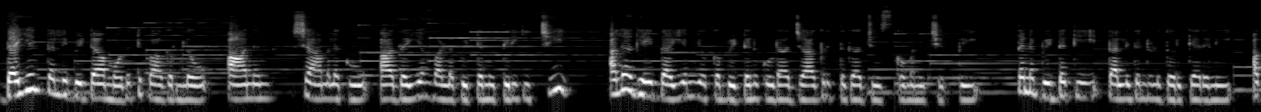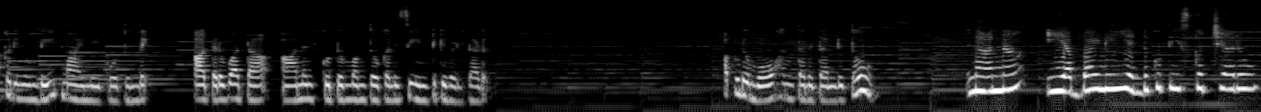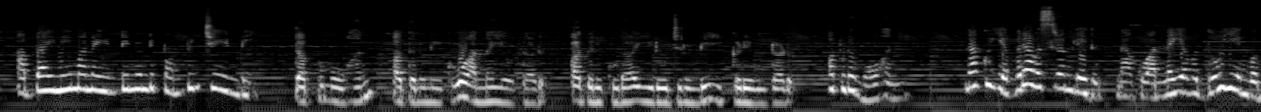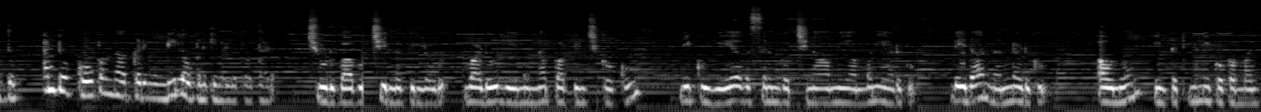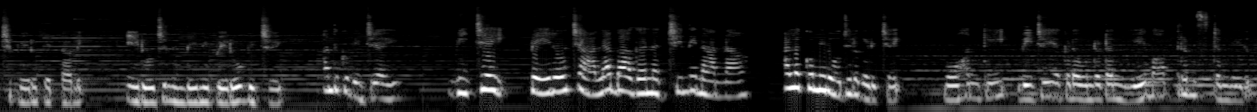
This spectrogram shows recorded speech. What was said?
దయ్యం తల్లి బిడ్డ మొదటి భాగంలో ఆనంద్ శ్యామలకు ఆ దయ్యం వాళ్ళ బిడ్డను తిరిగిచ్చి అలాగే దయ్యం యొక్క బిడ్డను కూడా జాగ్రత్తగా చూసుకోమని చెప్పి తన బిడ్డకి తల్లిదండ్రులు దొరికారని అక్కడి నుండి మాయమైపోతుంది. ఆ తరువాత ఆనంద్ కుటుంబంతో కలిసి ఇంటికి వెళ్తాడు. అప్పుడు మోహన్ తన తండ్రితో నాన్న ఈ అబ్బాయిని ఎందుకు తీసుకొచ్చారు? అబ్బాయిని మన ఇంటి నుండి పంపించేయండి. తప్పు మోహన్ అతను నీకు అన్నయ్య అవుతాడు. అతను కూడా ఈ రోజు నుండి ఇక్కడే ఉంటాడు. అప్పుడు మోహన్ నాకు ఎవరి అవసరం లేదు. నాకు అన్నయ్య వద్దు ఏం వద్దు అంటూ కోపంగా అక్కడి నుండి లోపలికి వెళ్ళిపోతాడు. చూడు బాబు చిన్న పిల్లోడు. వాడు ఏమన్నా పట్టించుకోకు. నీకు ఏ అవసరం వచ్చినా మీ అమ్మని అడుగు లేదా నన్ను అడుగు. అవును ఇంతకీ నీకు ఒక మంచి పేరు పెట్టాలి. ఈ రోజు నుండి నీ పేరు విజయ్. అందుకు విజయ్ విజయ్ పేరు చాలా బాగా నచ్చింది నాన్న. అలా కొన్ని రోజులు గడిచాయి. మోహన్కి విజయ్ అక్కడ ఉండటం ఏమాత్రం ఇష్టం లేదు.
